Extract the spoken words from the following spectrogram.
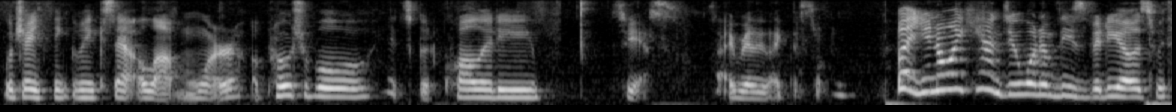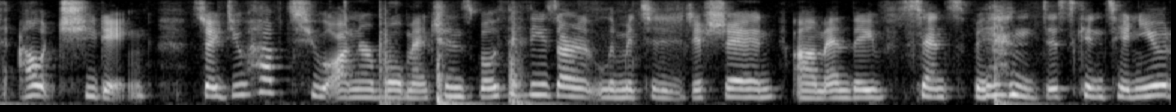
which I think makes it a lot more approachable. It's good quality. So yes, I really like this one. But you know I can't do one of these videos without cheating. So I do have two honorable mentions. Both of these are limited edition um, and they've since been discontinued.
